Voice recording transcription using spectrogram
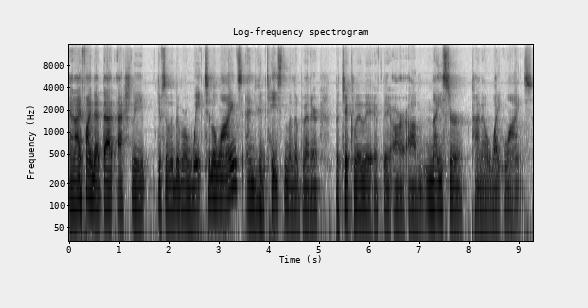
And I find that that actually gives a little bit more weight to the wines and you can taste them a little better, particularly if they are um, nicer kind of white wines.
